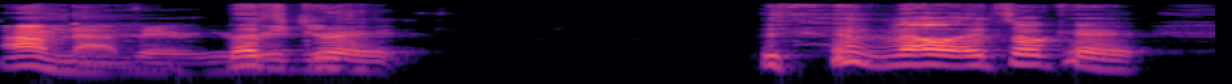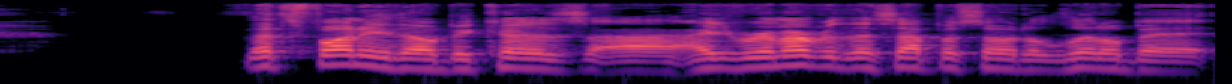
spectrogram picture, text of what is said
I'm not very. That's original. great. no, it's okay. That's funny though because uh, I remember this episode a little bit,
